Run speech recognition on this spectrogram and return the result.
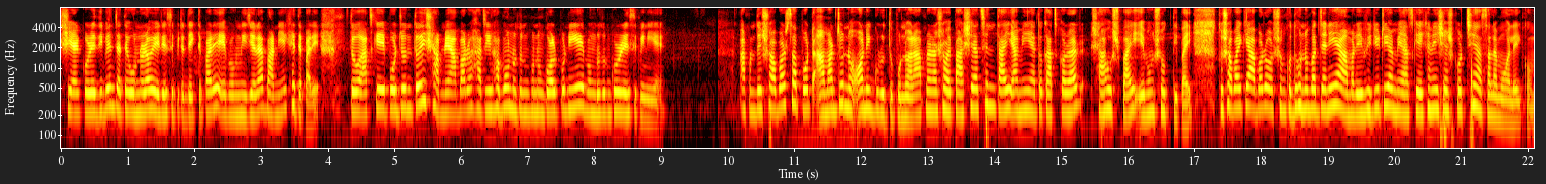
শেয়ার করে দিবেন, যাতে অন্যরাও এই রেসিপিটা দেখতে পারে এবং নিজেরা বানিয়ে খেতে পারে। তো আজকে এ পর্যন্তই। সামনে আবারও হাজির হব নতুন কোনো গল্প নিয়ে এবং নতুন করে রেসিপি নিয়ে। আপনাদের সবার সাপোর্ট আমার জন্য অনেক গুরুত্বপূর্ণ। আর আপনারা সবাই পাশে আছেন, তাই আমি এত কাজ করার সাহস পাই এবং শক্তি পাই। তো সবাইকে আবারও অসংখ্য ধন্যবাদ জানিয়ে আমার এই ভিডিওটি আমি আজকে এখানেই শেষ করছি। আসসালামু আলাইকুম।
